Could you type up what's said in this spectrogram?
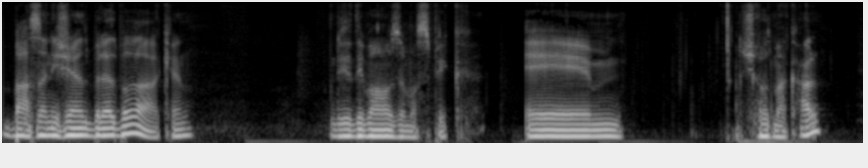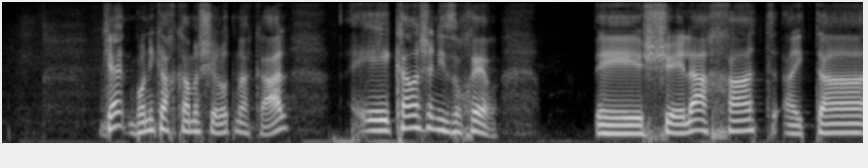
ברסה נשענת בלית ברירה, כן? דיברנו על זה מספיק. שאלות מהקהל? כן, בוא ניקח כמה שאלות מהקהל. אה, כמה שאני זוכר. אה, שאלה אחת הייתה,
